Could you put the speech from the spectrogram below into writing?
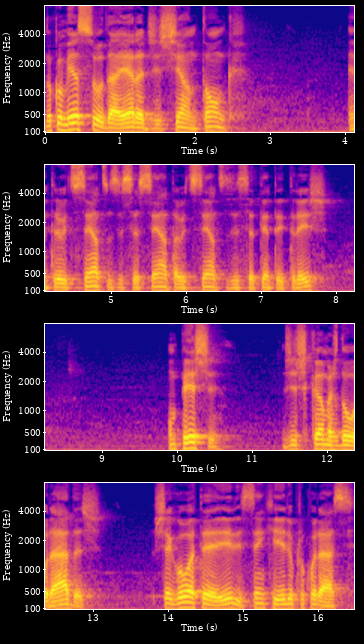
No começo da era de Xiantong, entre 860 e 873, um peixe de escamas douradas chegou até ele sem que ele o procurasse.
